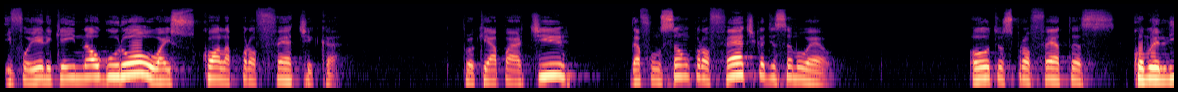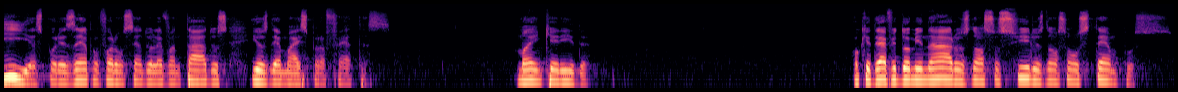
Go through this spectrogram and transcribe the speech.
E foi ele quem inaugurou a escola profética, porque a partir da função profética de Samuel. Outros profetas, como Elias, por exemplo, foram sendo levantados e os demais profetas. Mãe querida, o que deve dominar os nossos filhos não são os tempos.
